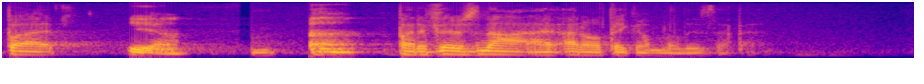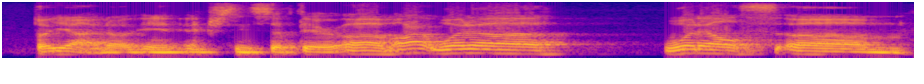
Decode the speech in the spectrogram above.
But yeah but if there's not, I, I don't think I'm going to lose that bet. But yeah, no, interesting stuff there. Um, all right, what uh, what else? Um,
